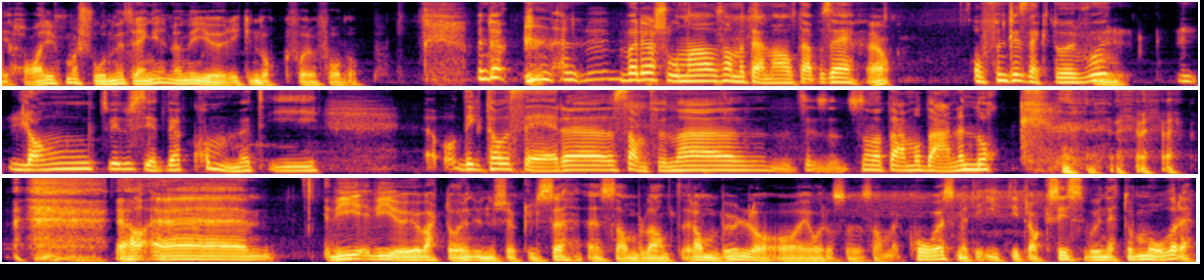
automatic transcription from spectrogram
vi har informasjonen vi trenger, men vi gjør ikke nok for å få det opp. Men du, en variasjon av samme tema, holdt jeg på å si. Ja. Offentlig sektor, hvor Mm. langt vil du si at vi har kommet i å digitalisere samfunnet sånn at det er moderne nok? Ja, eh, vi, vi gjør jo hvert år en undersøkelse eh, sammen blant Rambull og, og i år også sammen med KS som heter IT i praksis, hvor vi nettopp måler det.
